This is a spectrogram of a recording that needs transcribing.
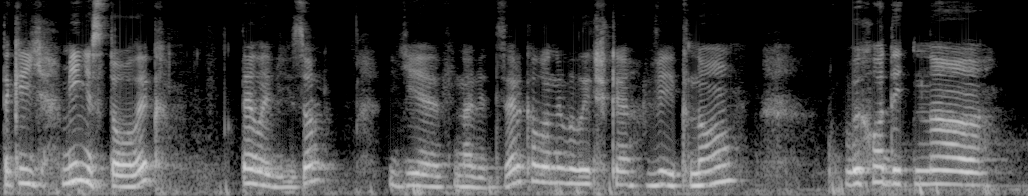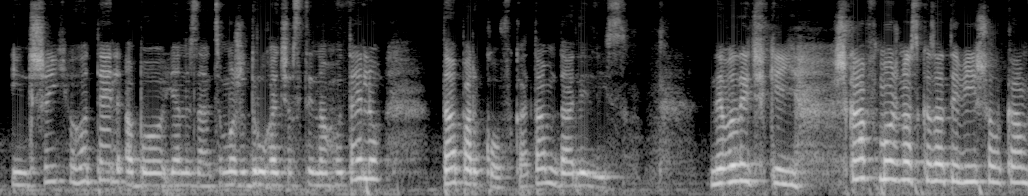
Такий міні-столик, телевізор, є навіть дзеркало невеличке, вікно. Виходить на інший готель, або я не знаю, це може друга частина готелю та парковка. Там далі ліс. Невеличкий шкаф, можна сказати, вішалка.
